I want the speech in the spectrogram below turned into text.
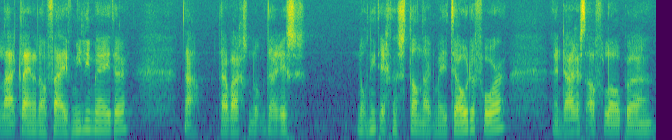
die kleiner dan 5 mm. Nou, daar, was, daar is nog niet echt een standaard methode voor. En daar is de afgelopen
